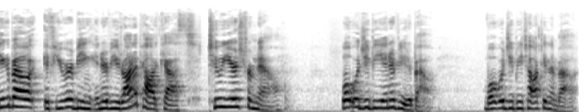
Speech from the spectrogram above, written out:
think about if you were being interviewed on a podcast two years from now, what would you be interviewed about? What would you be talking about?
